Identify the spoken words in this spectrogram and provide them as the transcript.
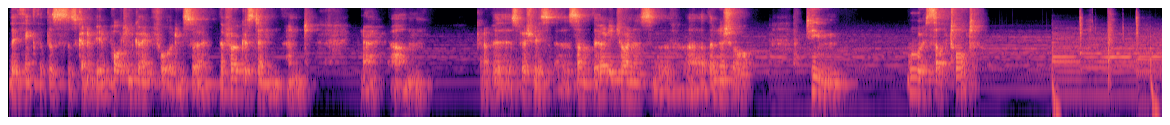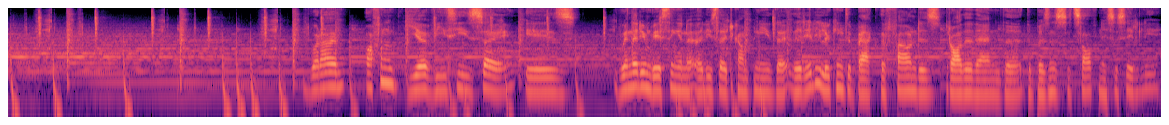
they think that this is going to be important going forward, and so they're focused in and you know. Um, kind of especially some of the early joiners, uh, the initial team were self-taught what I often hear VCs say is when they're investing in an early stage company, they're, they're really looking to back the founders rather than the, the business itself necessarily.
